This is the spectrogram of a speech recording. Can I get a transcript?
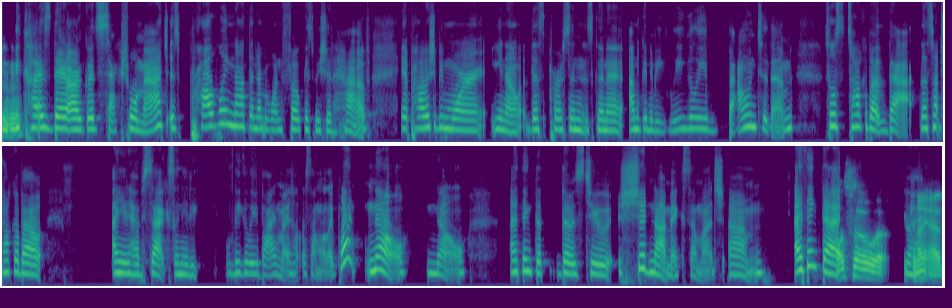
Mhm. because they're our good sexual match is probably not the number one focus we should have. It probably should be more, you know, this person is gonna, I'm gonna be legally bound to them. So let's talk about that. Let's not talk about I need to have sex. I need to legally bind myself to someone. Like what? No, no. I think that those two should not mix so much. Um, I think that Also, uh, can I add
